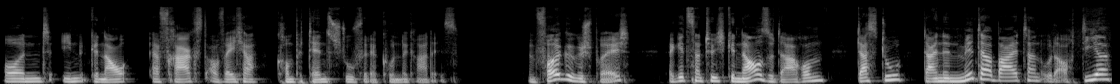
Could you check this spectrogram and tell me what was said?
und ihn genau erfragst, auf welcher Kompetenzstufe der Kunde gerade ist. Im Folgegespräch, da geht es natürlich genauso darum, dass du deinen Mitarbeitern oder auch dir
